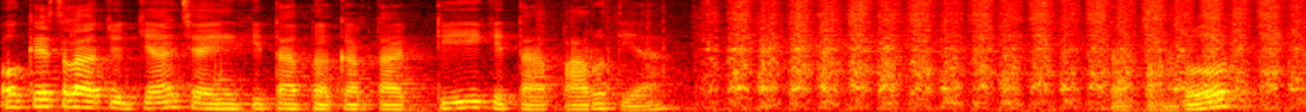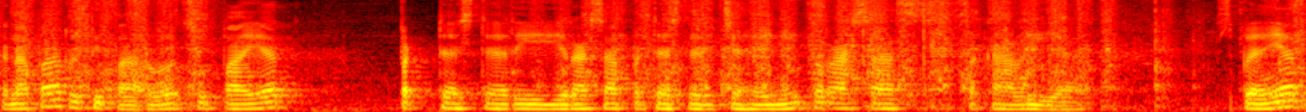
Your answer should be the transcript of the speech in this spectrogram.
Oke selanjutnya jahe yang kita bakar tadi kita parut ya. Kita parut. Kenapa harus diparut? Supaya pedas dari rasa pedas dari jahe ini terasa sekali ya. Sebenarnya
